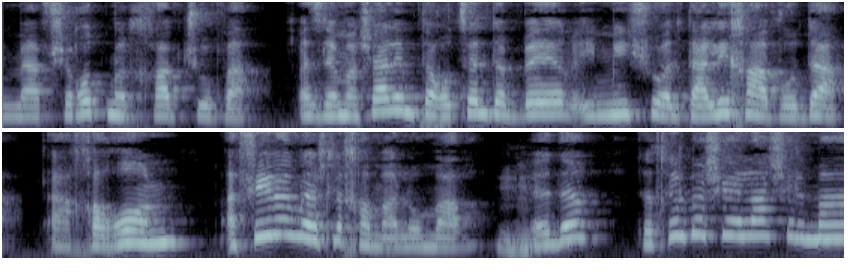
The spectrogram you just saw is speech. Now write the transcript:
מאפשרות מרחב תשובה. אז למשל אם אתה רוצה לדבר עם מישהו על תהליך העבודה האחרון, אפילו אם יש לך מה לומר, בסדר? Mm-hmm. תתחיל בשאלה של מה,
